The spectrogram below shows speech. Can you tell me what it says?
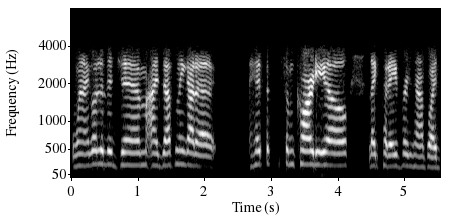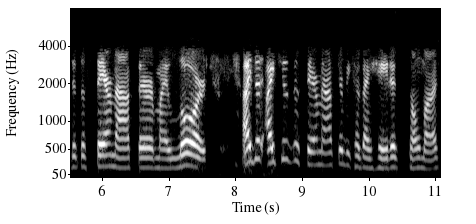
when I go to the gym, I definitely gotta hit the, some cardio. Like today, for example, I did the stairmaster. My lord, I did. I choose the stairmaster because I hate it so much.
